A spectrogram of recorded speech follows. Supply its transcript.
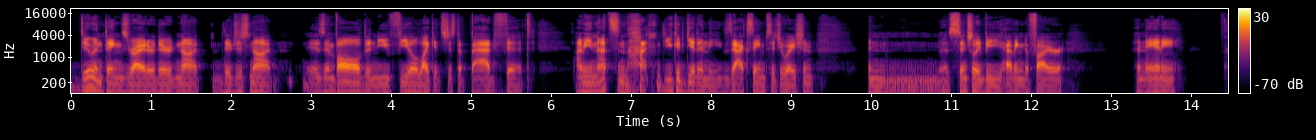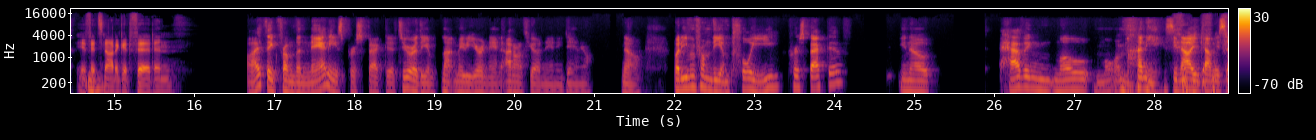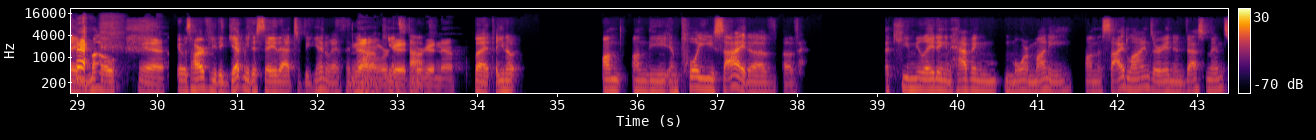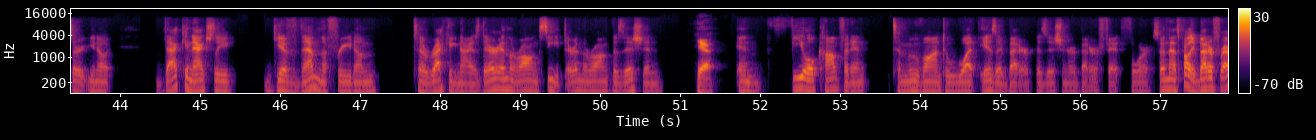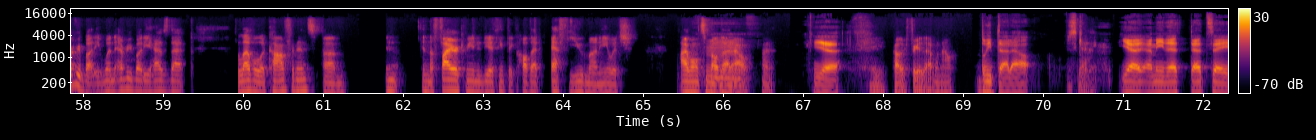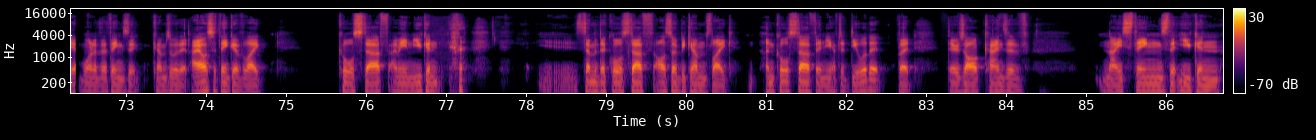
doing things right or they're not they're just not as involved and you feel like it's just a bad fit. I mean, that's not you could get in the exact same situation and essentially be having to fire a nanny if it's mm-hmm. not a good fit and I think from the nanny's perspective too, or the not maybe you're a nanny. I don't know if you have a nanny, Daniel. No, but even from the employee perspective, you know, having mo more money. See, now you got me saying mo. yeah, it was hard for you to get me to say that to begin with, and no, we're good. Stop. We're good now. But you know, on on the employee side of of accumulating and having more money on the sidelines or in investments or you know that can actually give them the freedom to recognize they're in the wrong seat, they're in the wrong position. Yeah. And feel confident to move on to what is a better position or better fit for. So, and that's probably better for everybody when everybody has that level of confidence. Um, in, in the fire community, I think they call that FU money, which I won't spell mm. that out, but yeah, you probably figure that one out. Bleep that out. Just kidding. Yeah. yeah, I mean that that's a one of the things that comes with it. I also think of like cool stuff. I mean, you can some of the cool stuff also becomes like uncool stuff and you have to deal with it, but there's all kinds of nice things that you can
